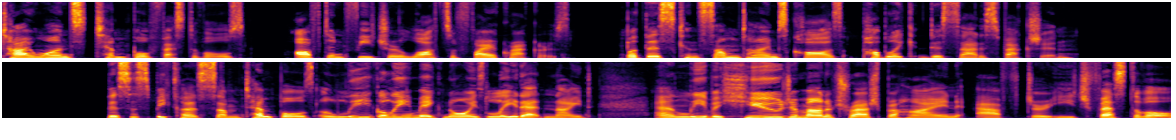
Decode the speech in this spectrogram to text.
Taiwan's temple festivals often feature lots of firecrackers, but this can sometimes cause public dissatisfaction. This is because some temples illegally make noise late at night and leave a huge amount of trash behind after each festival.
